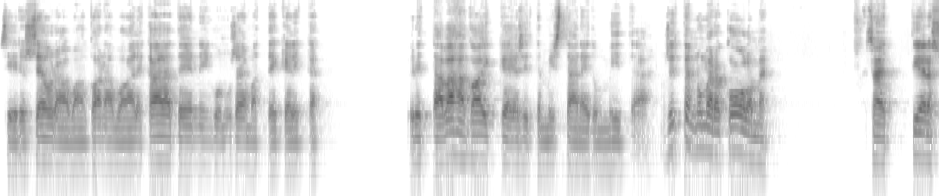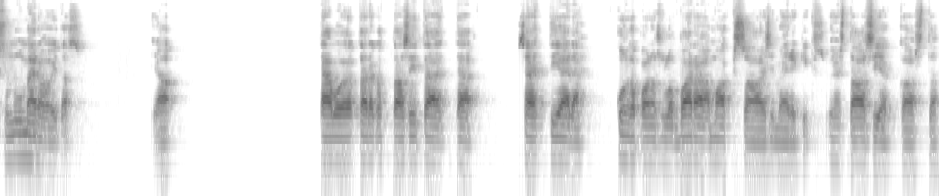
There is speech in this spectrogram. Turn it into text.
siirry seuraavaan kanavaan. Eli älä tee niin kuin useimmat tekee, eli yrittää vähän kaikkea ja sitten mistään ei tule mitään. No sitten numero kolme, sä et tiedä sun numeroitas. Ja tämä voi tarkoittaa sitä, että sä et tiedä, kuinka paljon sulla on varaa maksaa esimerkiksi yhdestä asiakkaasta,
